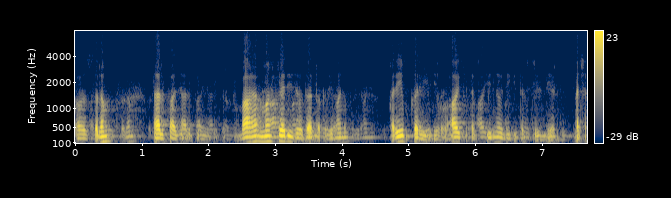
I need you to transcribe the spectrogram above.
قال وسلم الفاظ بهر مخ کې دي دا تقریبا قریب قریب دي او کې تفصیل نو دي کې تفصیل ډیر دي اچھا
